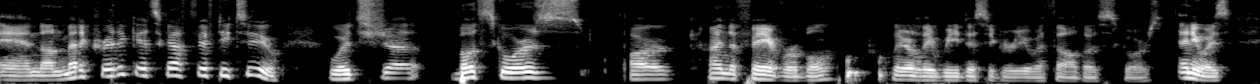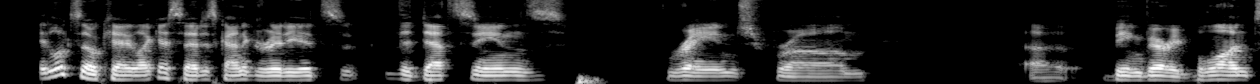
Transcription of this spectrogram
and on Metacritic, it's got 52, which uh, both scores are kind of favorable. Clearly, we disagree with all those scores. Anyways, it looks okay. Like I said, it's kind of gritty. It's the death scenes range from uh, being very blunt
